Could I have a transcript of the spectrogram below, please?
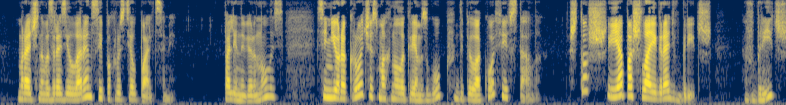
— мрачно возразил Лоренцо и похрустел пальцами. Полина вернулась. Сеньора Крочи смахнула крем с губ, допила кофе и встала. «Что ж, я пошла играть в бридж». «В бридж?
